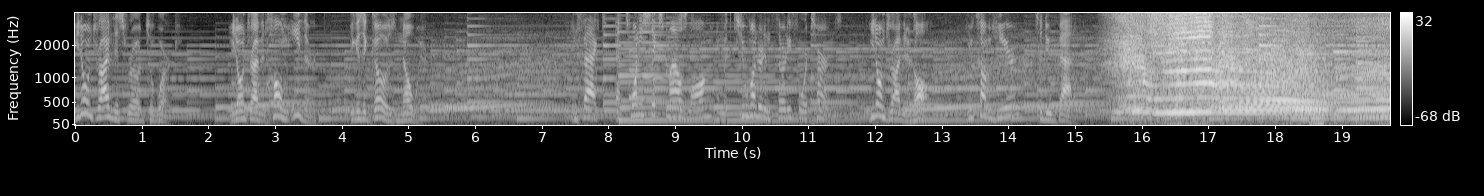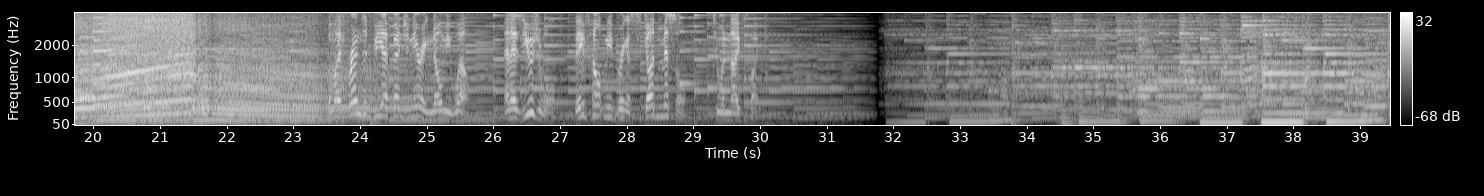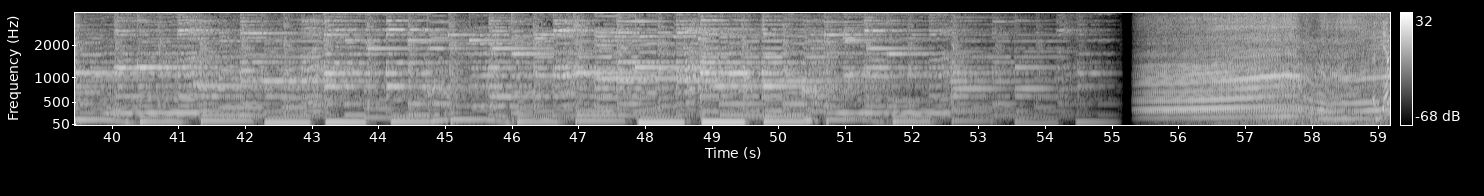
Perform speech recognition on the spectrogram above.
You don't drive this road to work. You don't drive it home either because it goes nowhere. In fact, at 26 miles long and with 234 turns, you don't drive it at all. You come here to do battle. But my friends at VF Engineering know me well, and as usual, they've helped me bring a Scud missile to a knife fight.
